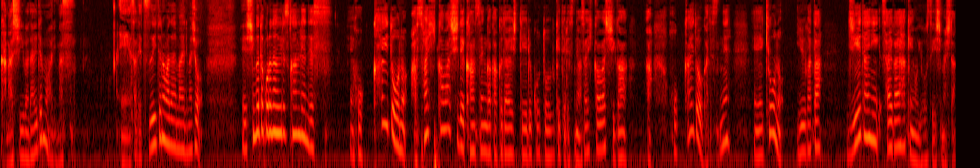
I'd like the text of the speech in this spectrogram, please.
悲しい話題でもあります、えーさて続いての話題参りましょう、えー新型コロナウイルス関連です。え北海道の旭川市で感染が拡大していることを受けてですね旭川市があ北海道がですね、え今日の夕方自衛隊に災害派遣を要請しました。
